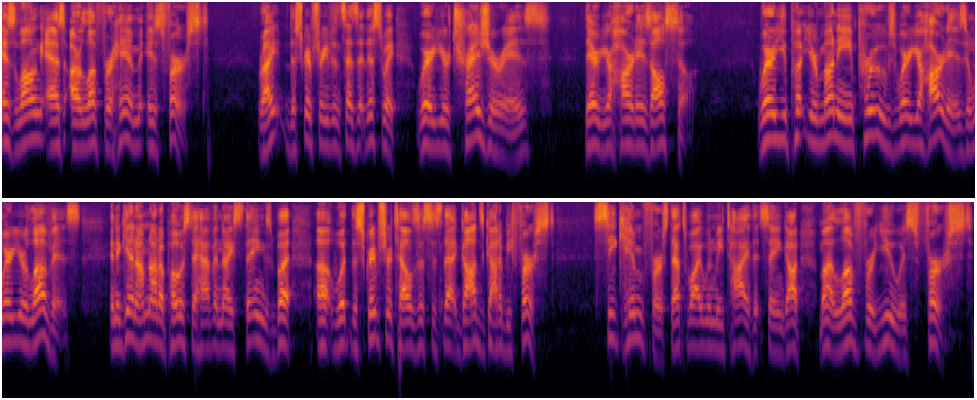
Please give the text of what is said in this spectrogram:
as long as our love for Him is first right? The scripture even says it this way where your treasure is, there your heart is also. Where you put your money proves where your heart is and where your love is. And again, I'm not opposed to having nice things, but uh, what the scripture tells us is that God's got to be first. Seek Him first. That's why when we tithe, it's saying, God, my love for you is first.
